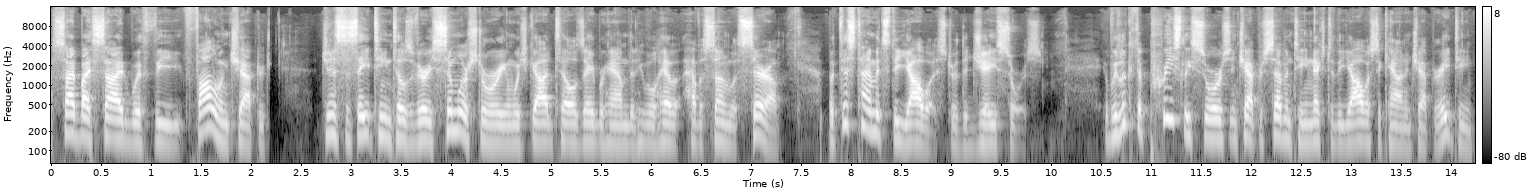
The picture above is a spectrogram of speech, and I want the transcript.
side by side with the following chapter, Genesis 18 tells a very similar story in which God tells Abraham that he will have, have a son with Sarah. But this time it's the Yahwist, or the J source. If we look at the priestly source in chapter 17 next to the Yahwist account in chapter 18,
